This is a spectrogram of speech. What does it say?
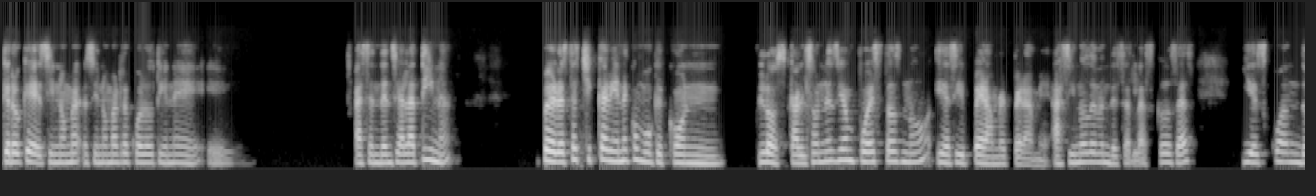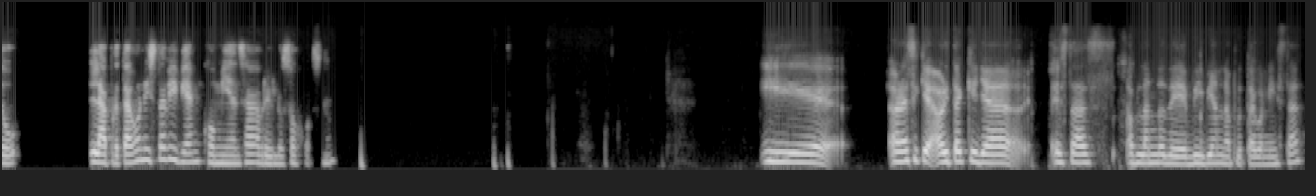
Creo que si no me, si no me recuerdo tiene eh, ascendencia latina, pero esta chica viene como que con los calzones bien puestos, ¿no? Y así, espérame, espérame, así no deben de ser las cosas. Y es cuando la protagonista Vivian comienza a abrir los ojos, ¿no? Y ahora sí que ahorita que ya estás hablando de Vivian, la protagonista,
